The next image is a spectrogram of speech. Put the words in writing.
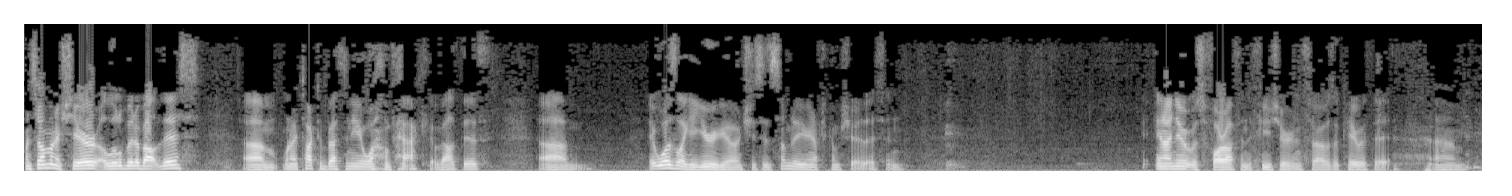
And so I'm going to share a little bit about this. Um, when I talked to Bethany a while back about this, um, it was like a year ago, and she said, someday you're going to have to come share this. And and I knew it was far off in the future, and so I was okay with it. Um,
